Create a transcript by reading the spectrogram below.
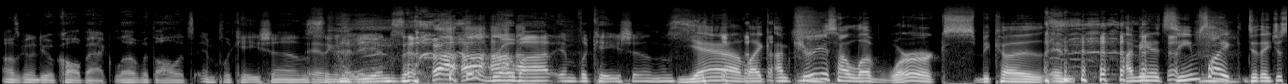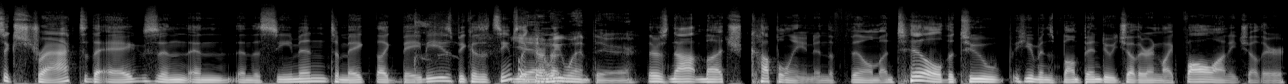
I was gonna do a callback. Love with all its implications. Thinking about Ian's robot implications. yeah, like I'm curious how love works because, and I mean, it seems like do they just extract the eggs and and and the semen to make like babies? Because it seems like yeah, they're we not, went there. there's not much coupling in the film until the two humans bump into each other and like fall on each other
